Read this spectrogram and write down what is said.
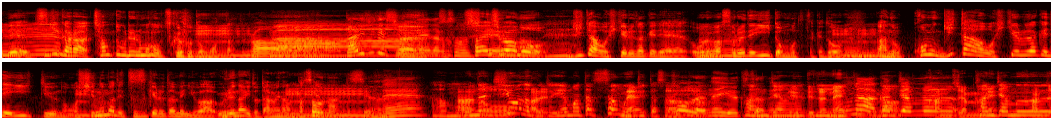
た、で次からちゃんと売れるものを作ろうと思ったっていううん。あー大事ですよはいねだからその最初はもうねギターを弾けるだけで俺はそれでいいと思ってたけど、うんあのこのギターを弾けるだけでいいっていうのを死ぬまで続けるためには売れないとダメなんだっていそうなんですよね。あもう同じようなこと山立さんも言ってた。さねそうだね言ってたね。関ジャム。言ってたね。カンジャム。カンジャムね。カンジャムカンジ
